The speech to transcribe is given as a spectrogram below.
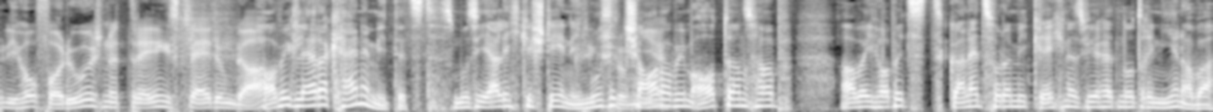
Und ich hoffe, du hast noch Trainingskleidung da. Habe ich leider keine mit jetzt. Das muss ich ehrlich gestehen. Ich muss jetzt schauen, mir. ob ich im Auto eins habe. Aber ich habe jetzt gar nicht so damit gerechnet, dass wir halt nur trainieren. Aber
